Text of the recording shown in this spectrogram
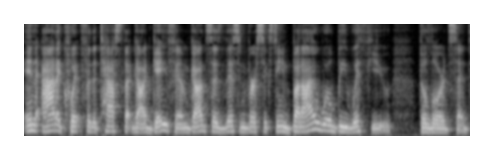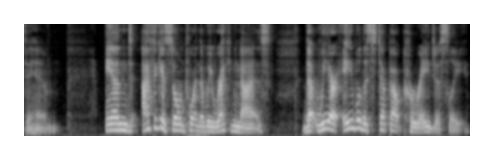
inadequate for the task that God gave him, God says this in verse 16 But I will be with you, the Lord said to him. And I think it's so important that we recognize that we are able to step out courageously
